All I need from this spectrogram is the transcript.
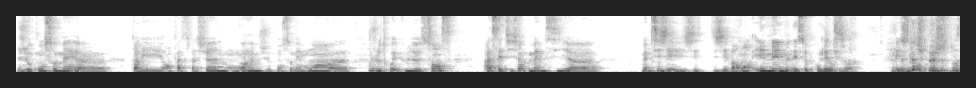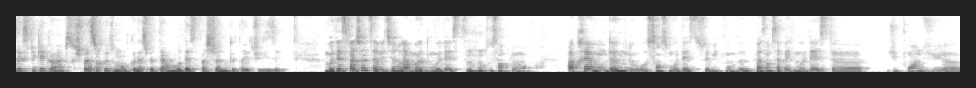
je consommais euh, dans les en fast fashion, moi-même je consommais moins je trouvais plus de sens à cet e-shop, même si, euh, même si j'ai vraiment aimé mener ce projet, tu vois. Est-ce que tu peux juste nous expliquer quand même, parce que je suis pas sûre que tout le monde connaisse le terme modeste fashion que tu as utilisé. Modeste fashion, ça veut dire la mode modeste, mm-hmm. tout simplement. Après, on donne au sens modeste celui qu'on veut. Par mm-hmm. exemple, ça peut être modeste euh, du point de vue, euh,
